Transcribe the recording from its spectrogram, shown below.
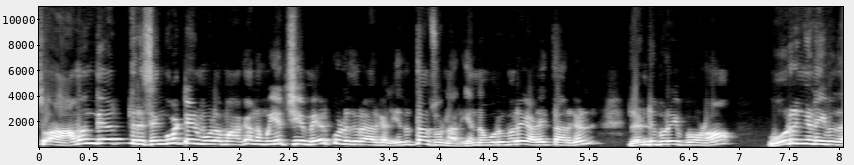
ஸோ அவங்க திரு செங்கோட்டையன் மூலமாக அந்த முயற்சியை மேற்கொள்ளுகிறார்கள். இதுதான் சொன்னார். என்னை ஒரு முறை அழைத்தார்கள் ரெண்டு முறை போனோம். ஒருங்கிணைவது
